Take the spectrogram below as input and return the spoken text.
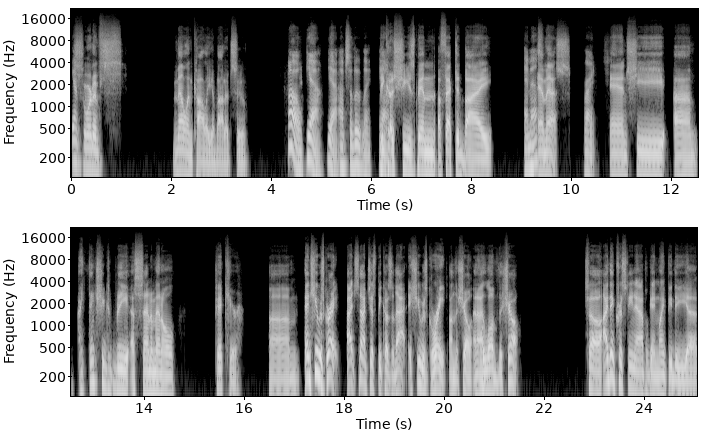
yeah. sort of s- melancholy about it, Sue, Oh yeah, yeah, absolutely. Yeah. because she's been affected by MS. MS. right. and she um i think she could be a sentimental pick here um and she was great it's not just because of that she was great on the show and i love the show so i think christina applegate might be the uh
